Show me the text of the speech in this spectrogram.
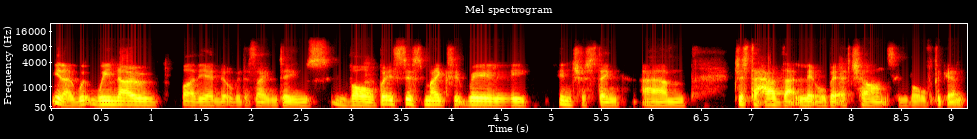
you know, we, we know by the end it will be the same teams involved, but it just makes it really interesting um, just to have that little bit of chance involved again.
